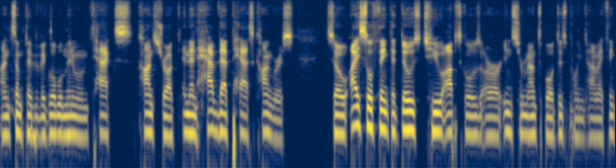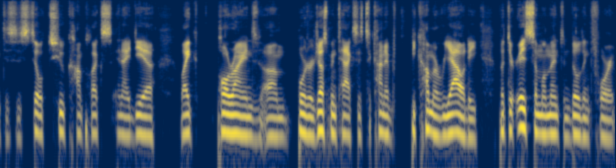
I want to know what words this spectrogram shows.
on some type of a global minimum tax construct and then have that pass Congress. So I still think that those two obstacles are insurmountable at this point in time. I think this is still too complex an idea like Paul Ryan's um, border adjustment taxes to kind of become a reality, but there is some momentum building for it.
